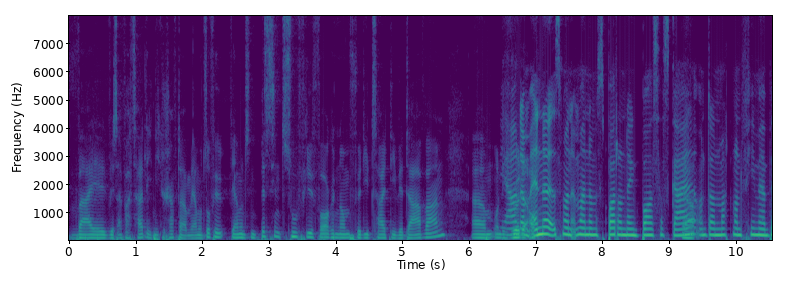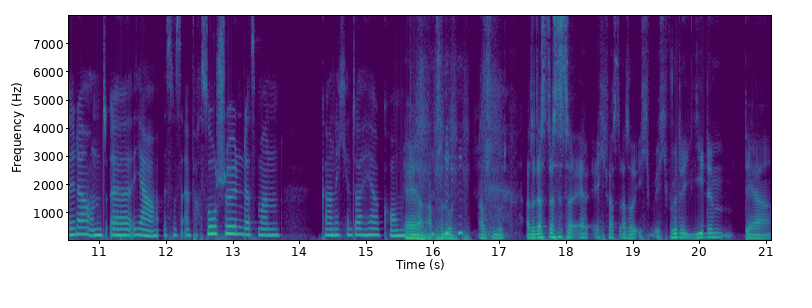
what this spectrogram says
weil wir es einfach zeitlich nicht geschafft haben. Wir haben uns so viel, wir haben uns ein bisschen zu viel vorgenommen für die Zeit, die wir da waren. Ähm, und ich ja, und würde am auch, Ende ist man immer in einem Spot und denkt, boah, ist das geil. Ja. Und dann macht man viel mehr Bilder und äh, ja, es ist einfach so schön, dass man gar nicht hinterherkommt. Ja, ja, absolut, absolut. Also das, das ist äh, echt was, also ich, ich würde jedem, der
